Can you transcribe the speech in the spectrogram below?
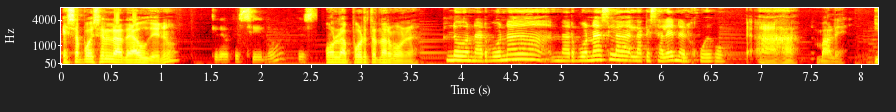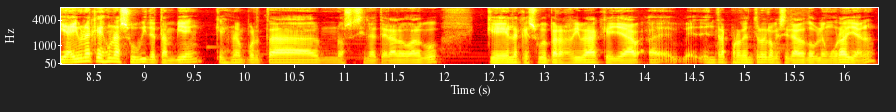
Esa puede ser la de Aude, ¿no? Creo que sí, ¿no? Es... O la puerta Narbona. No, Narbona, Narbona es la, la que sale en el juego. Ajá, vale. Y hay una que es una subida también, que es una puerta, no sé si lateral o algo, que es la que sube para arriba, que ya eh, entras por dentro de lo que sería la doble muralla, ¿no?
